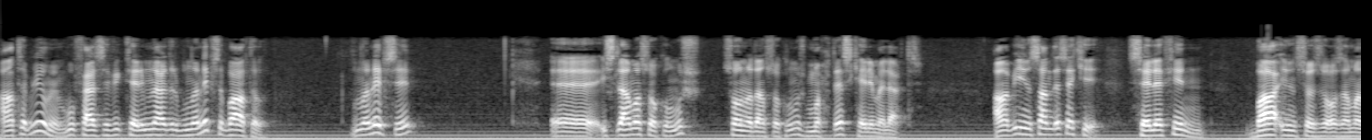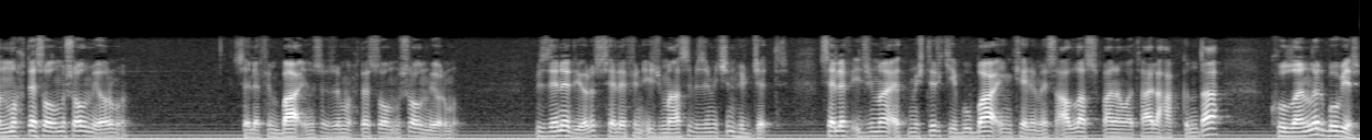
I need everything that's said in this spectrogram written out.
Anlatabiliyor muyum? Bu felsefik terimlerdir. Bunların hepsi batıl. Bunların hepsi e, İslam'a sokulmuş, sonradan sokulmuş muhtes kelimelerdir. Ama bir insan dese ki selefin bain sözü o zaman muhtes olmuş olmuyor mu? Selefin bain sözü muhtes olmuş olmuyor mu? Biz de ne diyoruz? Selefin icması bizim için hüccettir. Selef icma etmiştir ki bu bain kelimesi Allah subhanehu ve teala hakkında kullanılır. Bu bir.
